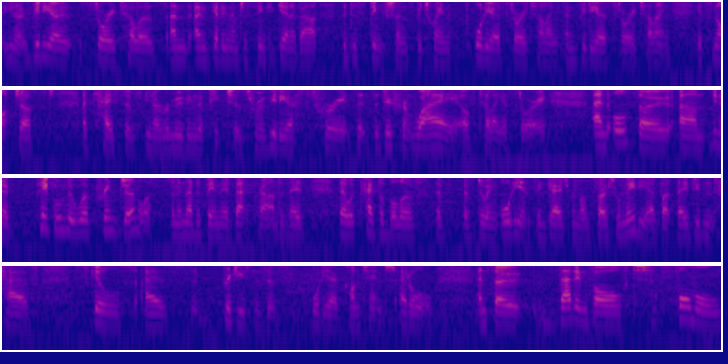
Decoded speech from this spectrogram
you know video storytellers and, and getting them to think again about the distinctions between audio storytelling and video storytelling. It's not just a case of you know removing the pictures from a video story. It's, it's a different way of telling a story. And also um, you know people who were print journalists I mean that had been their background and they they were capable of, of, of doing audience engagement on social media but they didn't have skills as producers of audio content at all. And so that involved formal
